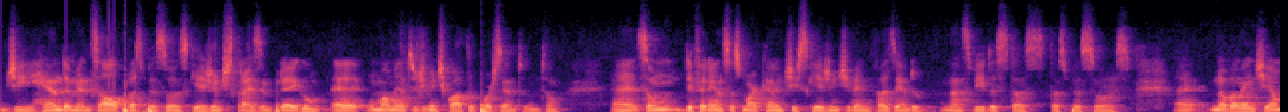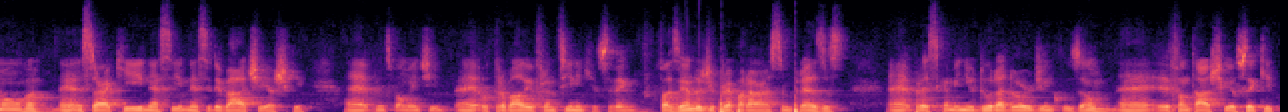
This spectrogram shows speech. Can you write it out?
de renda mensal para as pessoas que a gente traz emprego é um aumento de 24%. Então, é, são diferenças marcantes que a gente vem fazendo nas vidas das, das pessoas. É, novamente, é uma honra é, estar aqui nesse, nesse debate. Acho que, é, principalmente, é, o trabalho, Francine, que você vem fazendo de preparar as empresas é, para esse caminho duradouro de inclusão é, fantástico. Eu sei que,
